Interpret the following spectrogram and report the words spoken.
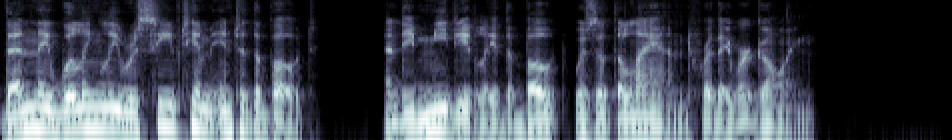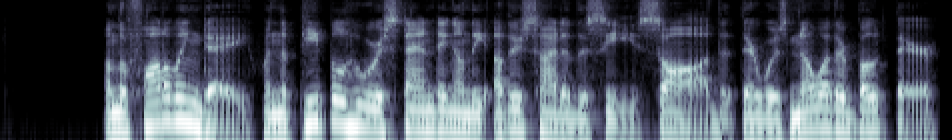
Then they willingly received him into the boat, and immediately the boat was at the land where they were going. On the following day, when the people who were standing on the other side of the sea saw that there was no other boat there,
